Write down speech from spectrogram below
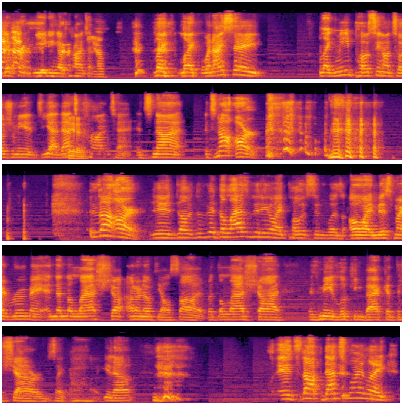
a different meaning of content. Yep. Like like when I say like me posting on social media, yeah, that's Yeah. content. It's not it's not art. it's not art. It- the, the, the last video I posted was oh I missed my roommate, and then the last shot I don't know if y'all saw it, but the last shot is me looking back at the shower and just like oh, you know. it's not. That's why like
